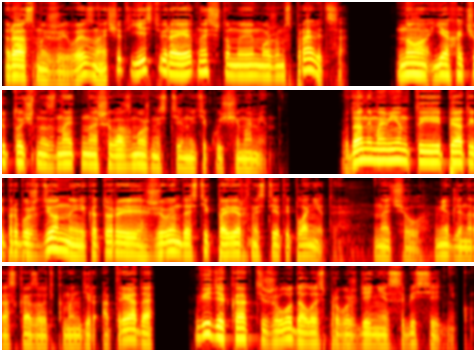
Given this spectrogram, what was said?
Раз мы живы, значит, есть вероятность, что мы можем справиться. Но я хочу точно знать наши возможности на текущий момент. В данный момент ты пятый пробужденный, который живым достиг поверхности этой планеты. Начал медленно рассказывать командир отряда, видя, как тяжело далось пробуждение собеседнику.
